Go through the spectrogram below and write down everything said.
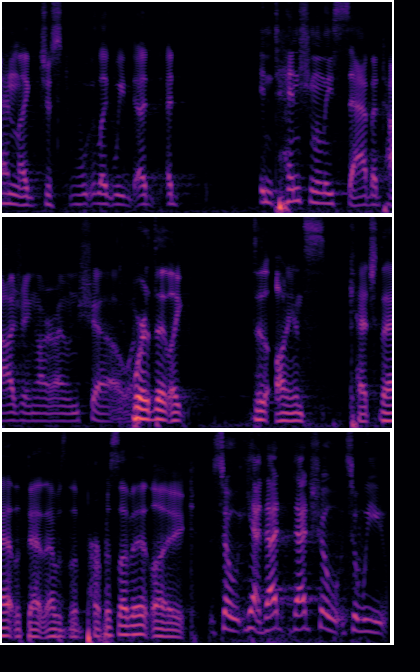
and like just like we. Uh, uh, intentionally sabotaging our own show Where the like the audience catch that like that that was the purpose of it like so yeah that that show so we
